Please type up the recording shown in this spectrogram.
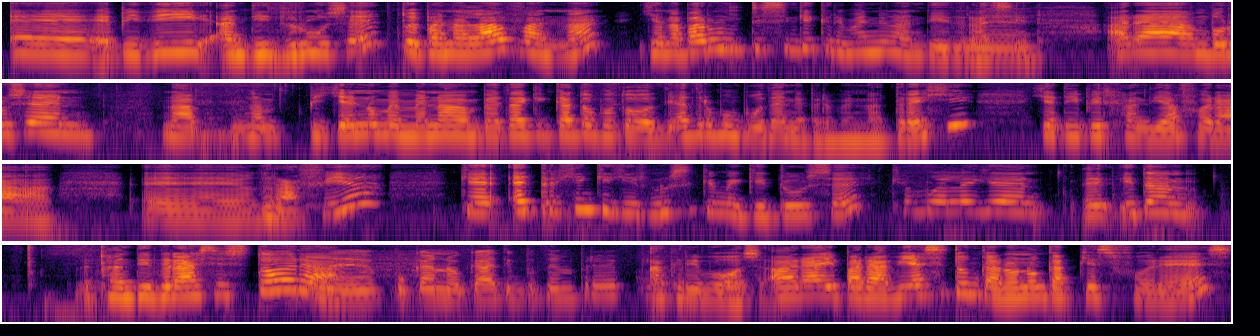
ε, επειδή αντιδρούσε, το επαναλάβαναν για να πάρουν τη συγκεκριμένη αντίδραση. Ναι. Άρα μπορούσε να, να πηγαίνουμε με ένα παιδάκι κάτω από το διάδρομο που δεν έπρεπε να τρέχει, γιατί υπήρχαν διάφορα ε, γραφεία και έτρεχε και γυρνούσε και με κοιτούσε και μου έλεγε, ε, ήταν, θα αντιδράσεις τώρα. Ναι, που κάνω κάτι που δεν πρέπει. Ακριβώς. Άρα η παραβίαση των κανόνων κάποιες φορές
